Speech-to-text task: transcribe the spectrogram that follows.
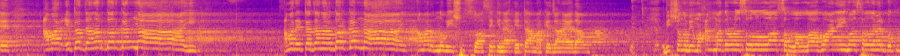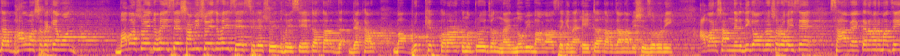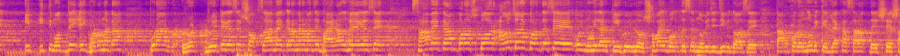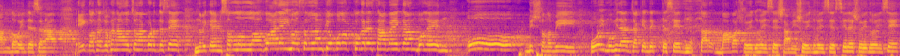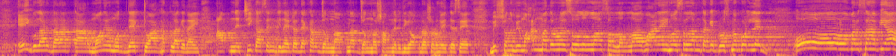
আমার এটা জানার দরকার নাই। আমার এটা জানার দরকার নাই। আমার নবী সুস্থ আছে কিনা এটা আমাকে জানায় দাও। বিশ্বনবী মোহাম্মদ রসুল্লাহ সাল্লাহ আলহিহাসাল্লামের প্রতি তার ভালোবাসাটা কেমন? বাবা শহীদ হয়েছে, স্বামী শহীদ হয়েছে, ছেলে শহীদ হয়েছে, এটা তার দেখার বা ভ্রুক্ষেপ করার কোনো প্রয়োজন নাই। নবী ভালো আছে কিনা, এটা তার জানা বেশি জরুরি। আবার সামনের দিকে অগ্রসর হয়েছে সাহাব একরামের মাঝে। ইতিমধ্যে এই ঘটনাটা পুরা রইটে গেছে। সব সাহাব একরামের মাঝে ভাইরাল হয়ে গেছে। সাহাবে একরাম পরস্পর আলোচনা করতেছে, ওই মহিলার কি হইল? সবাই বলতেছে, নবীজি জীবিত আছে। তারপরেও নবীকে দেখা ছাড়াতে সে শান্ত হইতেছে না। এই কথা যখন আলোচনা করতেছে, নবী করিম সাল্লাল্লাহু আলাইহি ওয়াসাল্লামকে উপলক্ষ করে সাহাবায়ে কেরাম বলেন, ও বিশ্বনবী ওই মহিলা যাকে দেখতেছেন তার বাবা শহীদ হয়েছে, স্বামী শহীদ হয়েছে, ছেলে শহীদ হয়েছে, এইগুলার দ্বারা তার মনের মধ্যে একটু আঘাত লাগে নাই। আপনি ঠিক আছেন কিনা এটা দেখার জন্য আপনার জন্য সামনের দিকে অগ্রসর হইতেছে। বিশ্বনবী মোহাম্মদ রসুল্লাহ সাল্লাহ আলাইসাল্লাম তাকে প্রশ্ন করলেন ও আমার সাহাবিয়া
